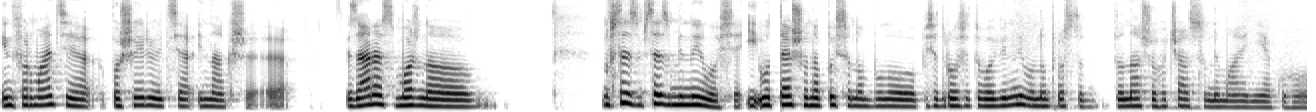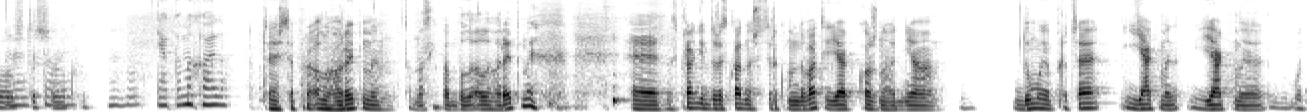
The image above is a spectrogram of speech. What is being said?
інформація поширюється інакше. Е, зараз можна Ну, все все змінилося. І от те, що написано було після Другої світової війни, воно просто до нашого часу не має ніякого так, стосунку. Так. Дякую, Михайло. Теж це про алгоритми. Там у нас хіба були алгоритми. Е, Насправді дуже складно щось рекомендувати. Я кожного дня думаю про це, як ми як ми от,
